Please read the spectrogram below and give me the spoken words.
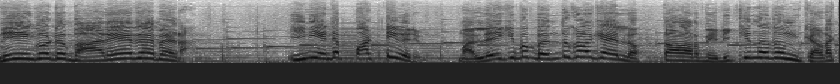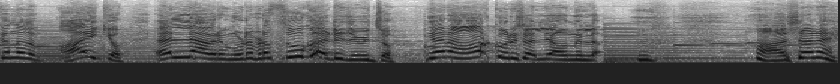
നീ ഇങ്ങോട്ട് വരേതേ പേടാ ഇനി എന്റെ പട്ടി വരും. മല്ലേക്ക് ഇപ്പൊ ബന്ധുക്കളൊക്കെ ആയല്ലോ. തളർന്നിരിക്കുന്നതും കിടക്കുന്നതും ആയിക്കോ. എല്ലാവരും കൂടെ ഇവിടെ സുഖമായിട്ട് ജീവിച്ചോ. ഞാൻ ആർക്കും ഒരു ശല്യമാവുന്നില്ല ആശാനെ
